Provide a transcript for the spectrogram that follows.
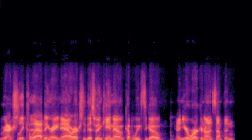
We're actually collabing right now. Or actually, this one came out a couple weeks ago, and you're working on something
